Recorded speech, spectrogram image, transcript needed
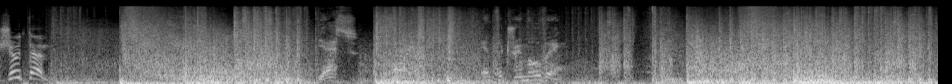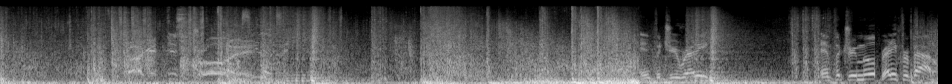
Shoot them! Yes. Infantry moving. Target destroyed. Infantry ready? Infantry move. Ready for battle.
